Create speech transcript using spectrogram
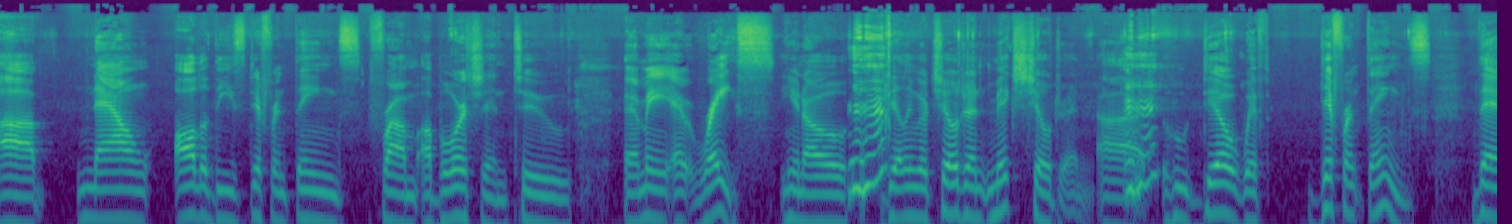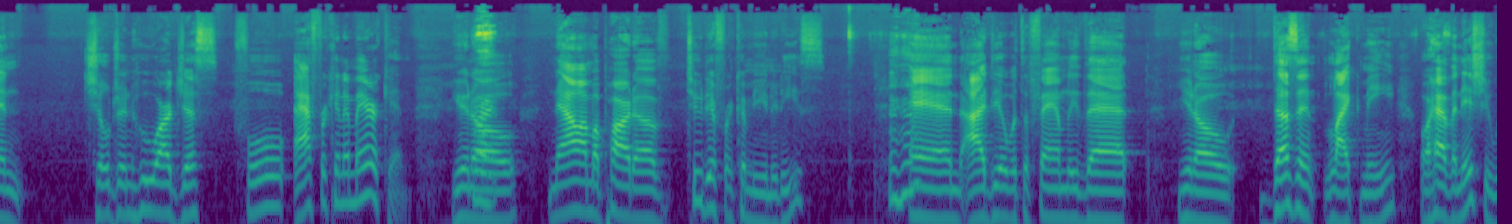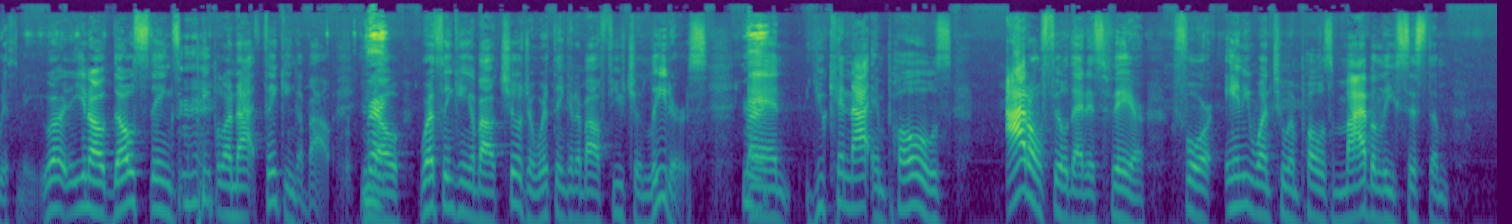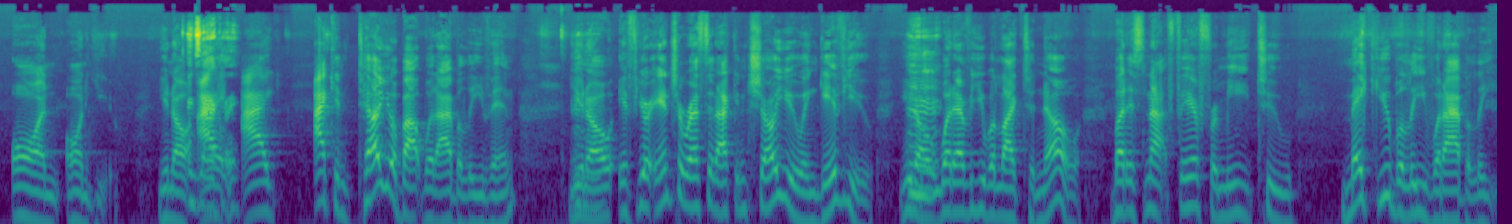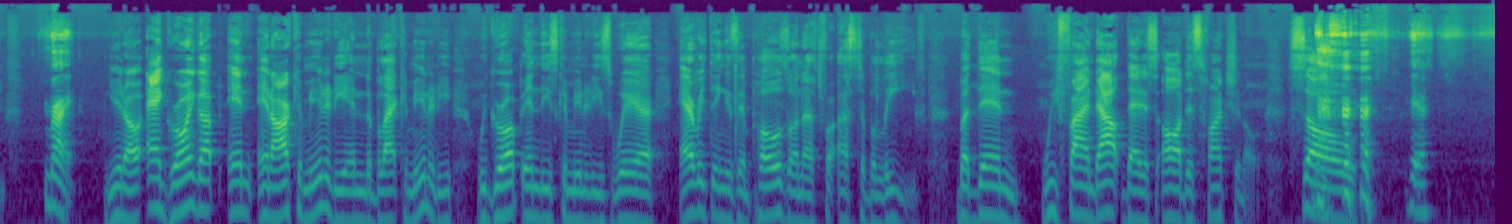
uh, now all of these different things from abortion to I mean, uh, race, you know, dealing with children, mixed children, uh, who deal with different things than children who are just full African American. You know, now I'm a part of two different communities, mm-hmm. and I deal with a family that, you know, doesn't like me or have an issue with me. Well, you know, those things mm-hmm. people are not thinking about. You Right. know, we're thinking about children, we're thinking about future leaders. Right. And you cannot impose I don't feel that it's fair for anyone to impose my belief system on on you. You know, Exactly. I I I can tell you about what I believe in. You know, if you're interested, I can show you and give you, you know, mm-hmm. whatever you would like to know. But it's not fair for me to make you believe what I believe. Right, you know and growing up in in our community in the black community we grow up in these communities where everything is imposed on us for us to believe. But then we find out that it's all dysfunctional. So yeah,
